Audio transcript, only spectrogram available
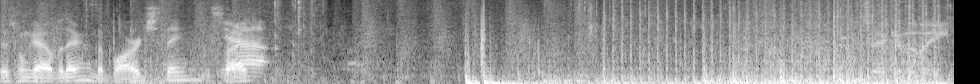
There's one guy over there on the barge thing, on the side. Yeah. Taking the lead.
